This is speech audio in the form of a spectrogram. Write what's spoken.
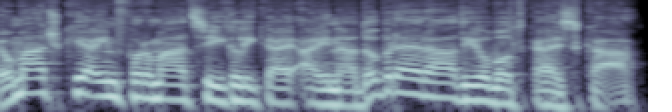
omáčky a informácií klikaj aj na dobré rádio.sk.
